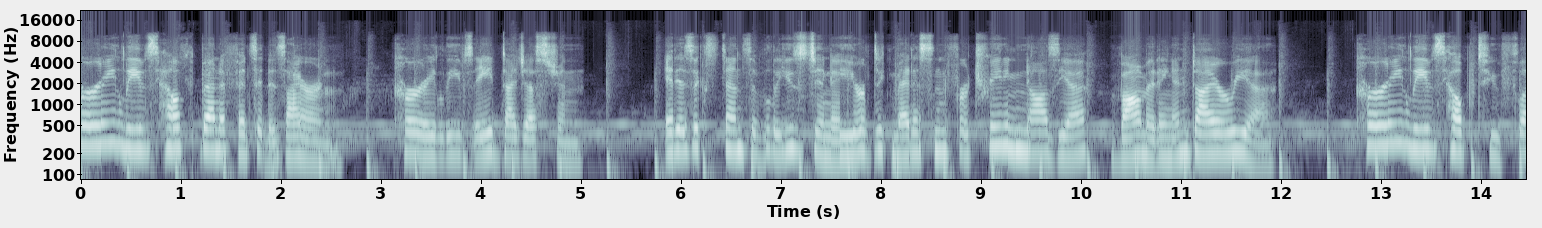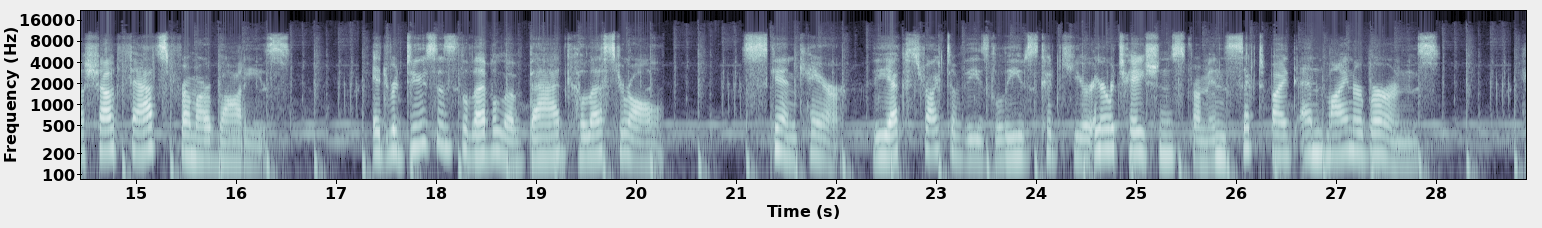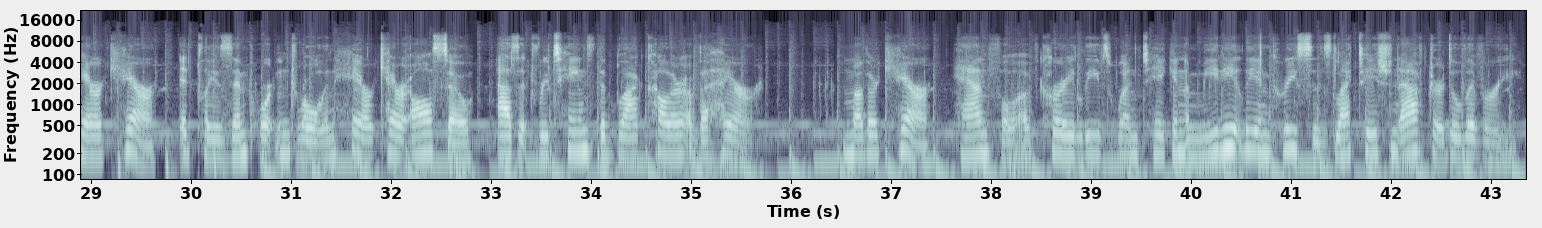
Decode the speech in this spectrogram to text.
leaves health benefits it is iron. Curry leaves aid digestion. It is extensively used in Ayurvedic medicine for treating nausea, vomiting and diarrhea. Curry leaves help to flush out fats from our bodies. It reduces the level of bad cholesterol. Skin care. The extract of these leaves could cure irritations from insect bite and minor burns. Hair care. It plays important role in hair care also, as it retains the black color of the hair. Mother care. Handful of curry leaves when taken immediately increases lactation after delivery.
